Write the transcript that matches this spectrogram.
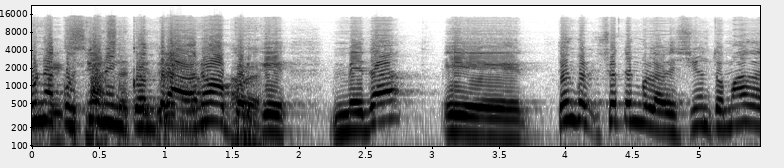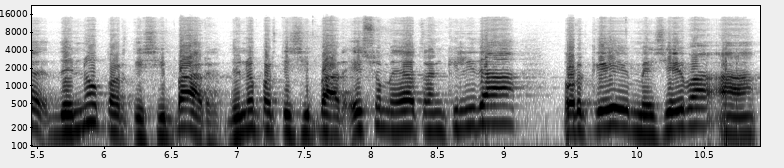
una cuestión encontrada, ¿no? Porque me da eh, tengo, yo tengo la decisión tomada de no participar, de no participar. Eso me da tranquilidad porque me lleva a,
